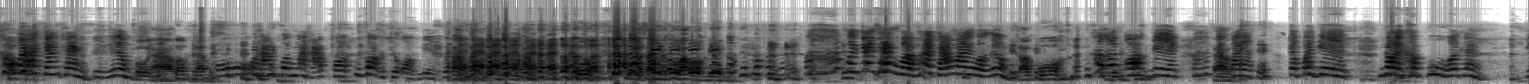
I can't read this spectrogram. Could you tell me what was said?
เขาพบว่าจังสันคือเรื่องปูนักพบครับ โอ้ทางคนมาหาพ่อพ่อก็จะออกเดทก็ครับครับปูปูสร้างแม่ปูว่าออกเดียดไม่ใช่ช่างบอกพระถามไม่ว่าเรื่องครับปูเขาเอาออกเดทจะไปจะไปเดทหน่อยขับปูว่าแค่ เด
